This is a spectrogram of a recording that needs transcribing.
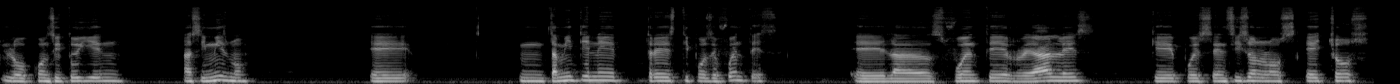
lo constituyen a sí mismo. Mm, también tiene tres tipos de fuentes. Eh, las fuentes reales, que pues en sí son los hechos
